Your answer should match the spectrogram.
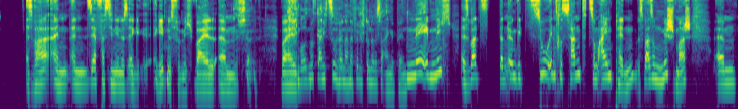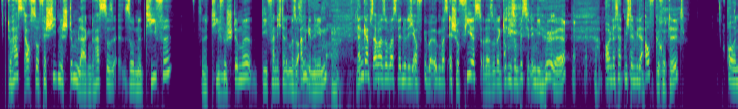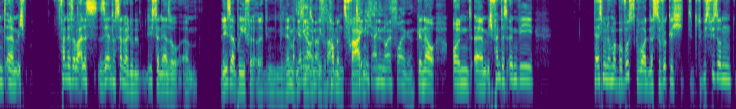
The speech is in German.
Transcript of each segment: es war ein, ein sehr faszinierendes Erge Ergebnis für mich, weil, ähm, Schön. Weil, Du musst gar nicht zuhören, nach einer Viertelstunde bist du eingepennt. nee, eben nicht. Es war dann irgendwie zu interessant zum Einpennen. Es war so ein Mischmasch. Ähm, du hast auch so verschiedene Stimmlagen. Du hast so, so eine tiefe, so eine tiefe Stimme, die fand ich dann immer so, angenehm. Dann gab's aber sowas, wenn du dich auf, über irgendwas echauffierst oder so, dann geht die so ein bisschen in die Höhe. Und das hat mich dann wieder aufgerüttelt. Und ähm, ich fand das aber alles sehr interessant, weil du liest dann ja so ähm, Leserbriefe oder wie, wie nennt man das? immer Leserbriefe, Fragen. Comments, Fragen. Täglich eine neue Folge. Genau. Und ähm, ich fand das irgendwie, da ist mir nochmal bewusst geworden, dass du wirklich, du, du bist wie so ein,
